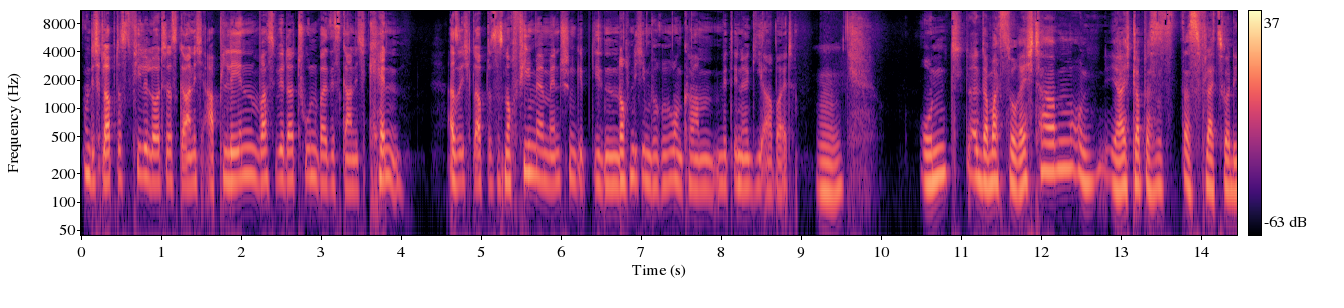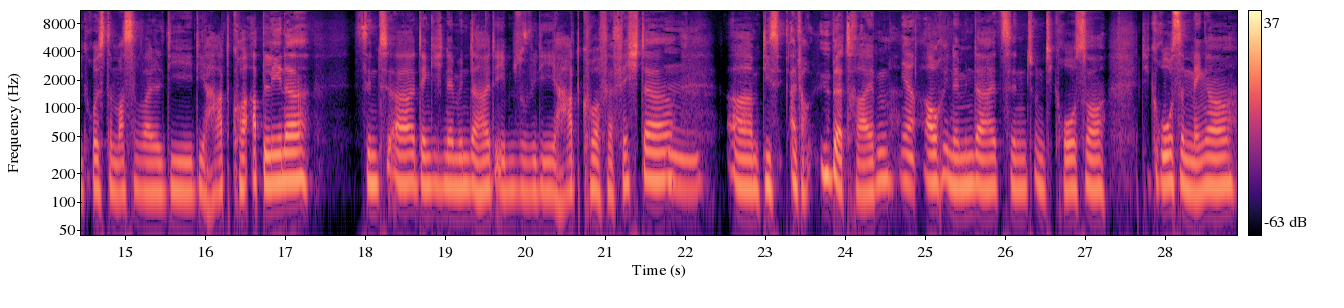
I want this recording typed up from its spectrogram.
Und ich glaube, dass viele Leute das gar nicht ablehnen, was wir da tun, weil sie es gar nicht kennen. Also ich glaube, dass es noch viel mehr Menschen gibt, die noch nicht in Berührung kamen mit Energiearbeit. Mhm. Und äh, da magst du recht haben. Und ja, ich glaube, das ist, das ist vielleicht sogar die größte Masse, weil die, die Hardcore-Ablehner sind, äh, denke ich, in der Minderheit ebenso wie die Hardcore-Verfechter, mhm. ähm, die es einfach übertreiben, ja. auch in der Minderheit sind. Und die große, die große Menge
